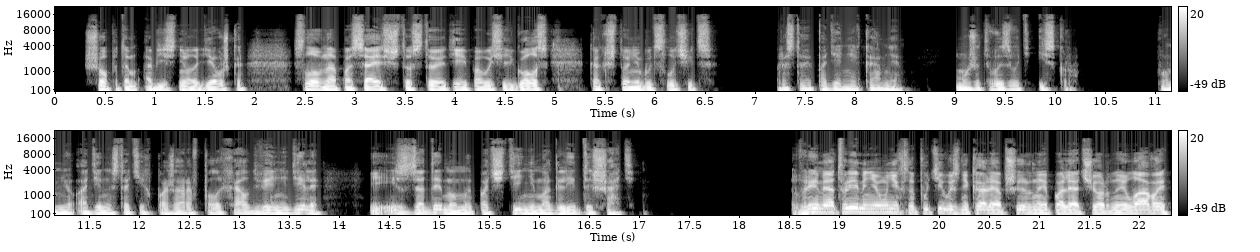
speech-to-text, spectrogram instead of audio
— шепотом объяснила девушка, словно опасаясь, что стоит ей повысить голос, как что-нибудь случится. «Простое падение камня может вызвать искру. Помню, один из таких пожаров полыхал две недели, и из-за дыма мы почти не могли дышать». Время от времени у них на пути возникали обширные поля черной лавы,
